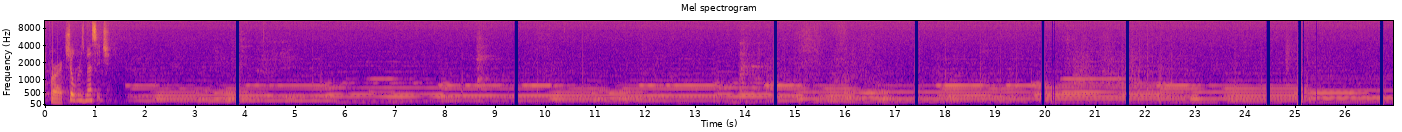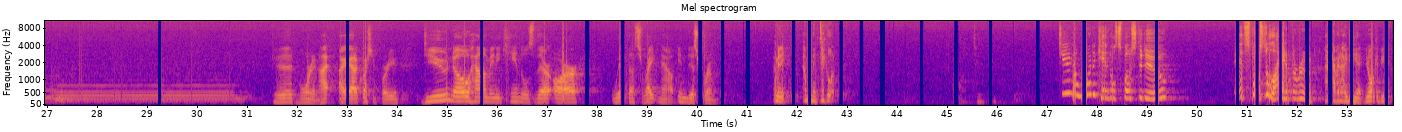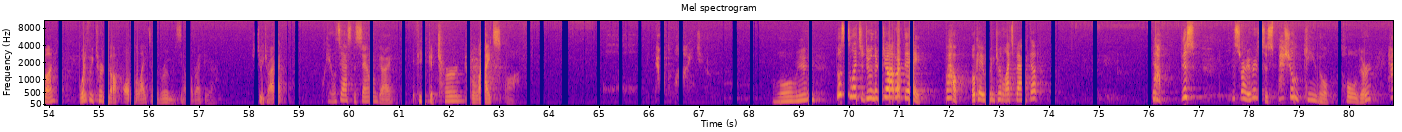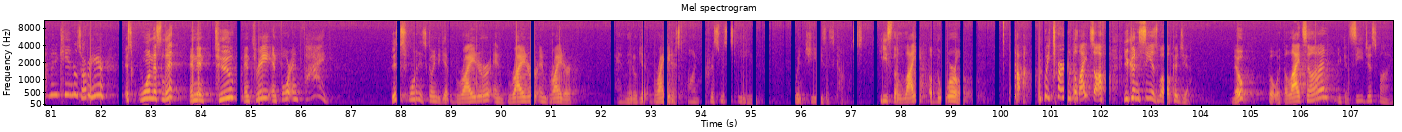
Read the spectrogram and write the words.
for our children's message? Question for you. Do you know how many candles there are with us right now in this room? How many? How many? Take a look. One, two. Do you know what a candle's supposed to do? It's supposed to light up the room. I have an idea. You know what could be fun? What if we turned off all the lights in the room and see how bright they are? Should we try it? Okay, let's ask the sound guy if he could turn the lights off. Oh, now behind you. Oh, man. Those lights are doing their job, aren't they? Wow. Okay, we can turn the lights back up. Now, this, this right here is a special candle holder. How many candles over here? It's one that's lit, and then two, and three, and four, and five. This one is going to get brighter and brighter and brighter, and it'll get brightest on Christmas Eve when Jesus comes. He's the light of the world. Now, when we turned the lights off, you couldn't see as well, could you? Nope. But with the lights on, you can see just fine.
